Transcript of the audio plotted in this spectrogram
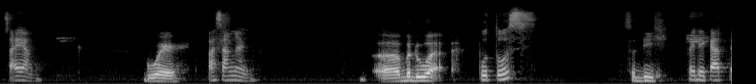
sayang, Gue. Pasangan, eh, berdua. Putus, sedih, PDKT,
